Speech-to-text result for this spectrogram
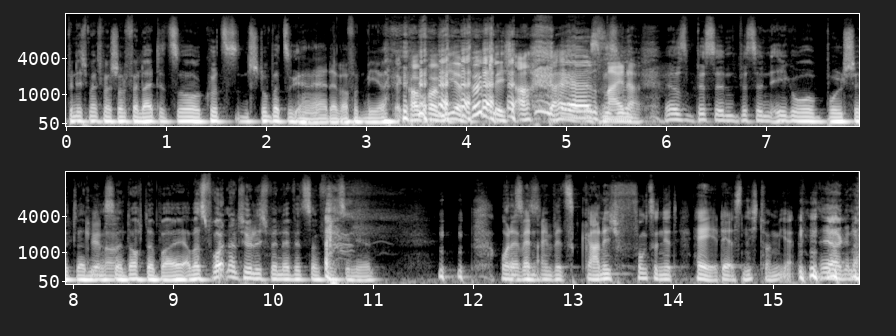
bin ich manchmal schon verleitet, so kurz einen Stumper zu gehen. Ja, der war von mir. Der kommt von mir, wirklich. Ach, geil, Ja, das ist meiner. Das ist ein bisschen, bisschen Ego-Bullshit, dann Genau. ist dann doch dabei. Aber es freut natürlich, wenn der Witz dann funktioniert. Oder Das wenn ein Witz gar nicht funktioniert, hey, der ist nicht von mir. ja, genau.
